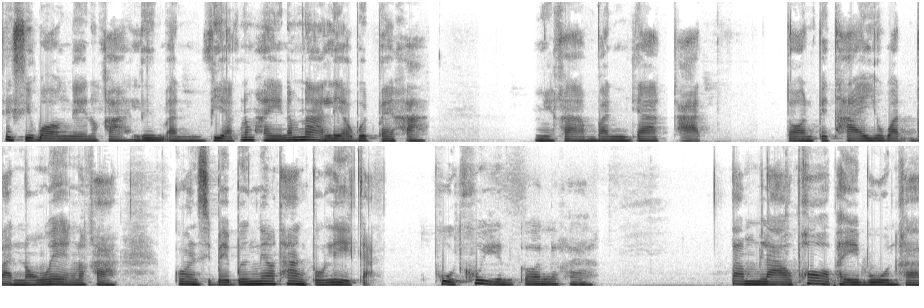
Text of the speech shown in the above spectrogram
จักสิบอกจั่งใดเนาะค่ะ ลืมอันเวียกน้ำไห้น้ำหน้าแล้วเบิดไปค่ะ นี่ค่ะ บรรยากาศ ตอนไปทายอยู่วัดบ้านน้องแวงเนาะค่ะก่อนสิไปเบิ่งแนวทางตัวเลขอะพูดคุยกันก่อนนะคะ ตำลาวพ่อไพบูลย์ค่ะ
